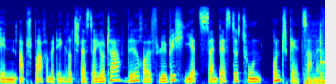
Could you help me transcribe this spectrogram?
In Absprache mit Ingrids Schwester Jutta will Rolf Löbig jetzt sein Bestes tun und Geld sammeln.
